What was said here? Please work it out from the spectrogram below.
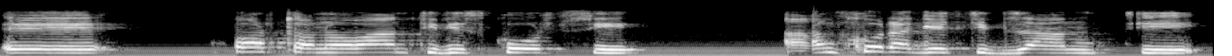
eh, portano avanti discorsi ancora ghettizzanti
